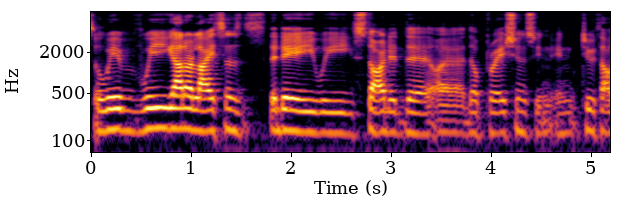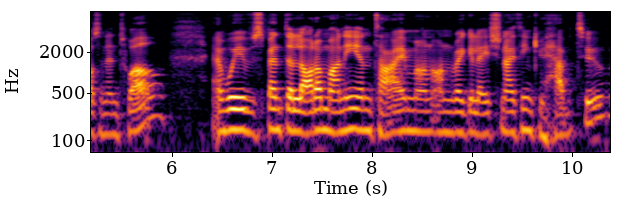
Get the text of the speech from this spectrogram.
So we've we got our license the day we started the uh, the operations in in 2012, and we've spent a lot of money and time on on regulation. I think you have to.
